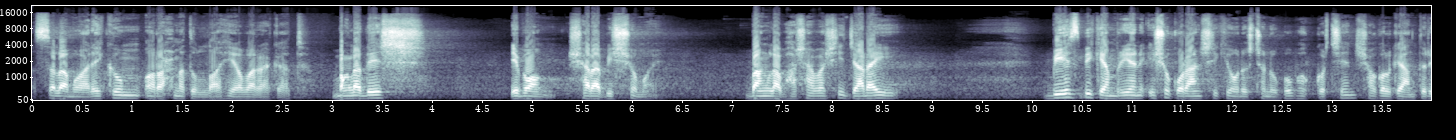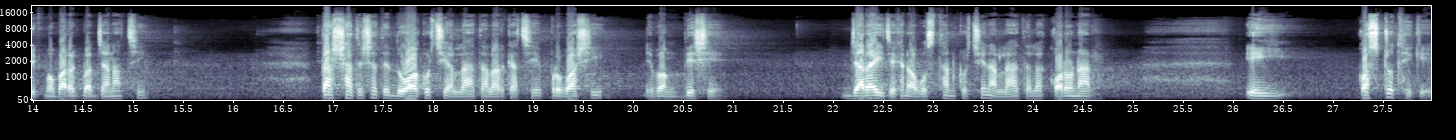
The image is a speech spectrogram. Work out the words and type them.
আসসালামু আলাইকুম রহমতুল্লাহ আবরাকাত বাংলাদেশ এবং সারা বিশ্বময় বাংলা ভাষাভাষী যারাই বিএসবি ক্যাম্ব্রিয়ান এসো কোরআন শিখি অনুষ্ঠান উপভোগ করছেন, সকলকে আন্তরিক মোবারকবাদ জানাচ্ছি। তার সাথে সাথে দোয়া করছি আল্লাহ তালার কাছে, প্রবাসী এবং দেশে যারাই যেখানে অবস্থান করছেন, আল্লাহ তালা করোনার এই কষ্ট থেকে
